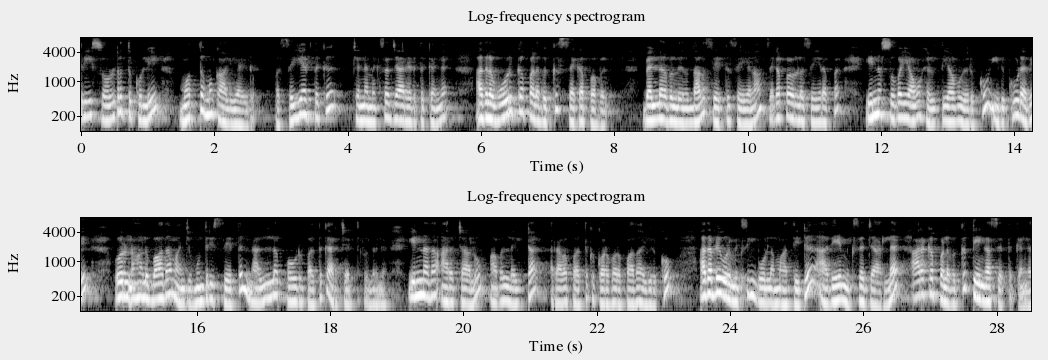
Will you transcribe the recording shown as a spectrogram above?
த்ரீ சொல்கிறதுக்குள்ளே மொத்தமும் காலியாகிடும் இப்போ செய்யறதுக்கு சின்ன மிக்சர் ஜார் எடுத்துக்கோங்க. அதில் ஒரு கப் அளவுக்கு செகப்பவல். வெள்ளவில் இருந்தாலும் சேர்த்து செய்யலாம். சிகப்பவில் செய்கிறப்ப இன்னும் சுவையாகவும் ஹெல்த்தியாகவும் இருக்கும். இது கூடவே ஒரு நாலு பாதாம் அஞ்சு முந்திரி சேர்த்து நல்ல பவுடர் பார்த்துக்கு அரைச்சி எடுத்துகிட்டு வந்துடுங்க என்ன தான் அரைச்சாலும் அவள் லைட்டாக ரவை பார்த்துக்கு குறகுறப்பாக தான் இருக்கும். அதை அப்படியே ஒரு மிக்சிங் பவுலில் மாற்றிட்டு அதே மிக்சர் ஜாரில் அரைக்கப்பளவுக்கு தேங்காய் சேர்த்துக்கங்க.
